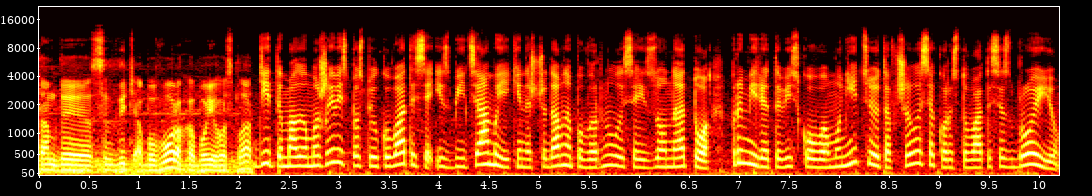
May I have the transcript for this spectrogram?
там, де сидить або ворог, або його склад. Діти мали можливість поспілкуватися із бійцями, які нещодавно повернулися із зони АТО, приміряти військову амуніцію та вчилися користуватися зброєю.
